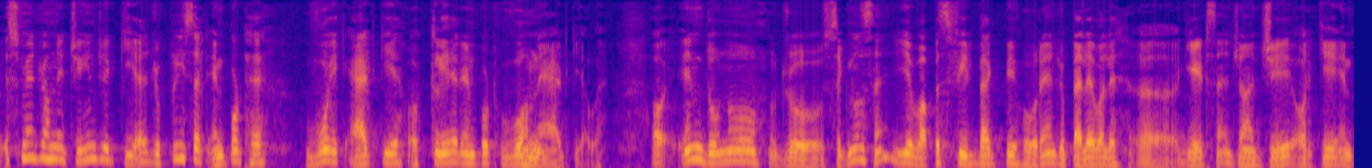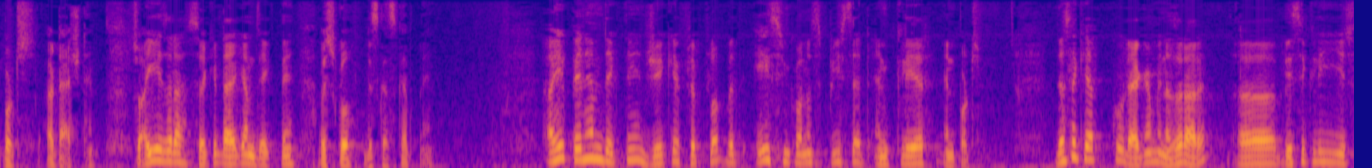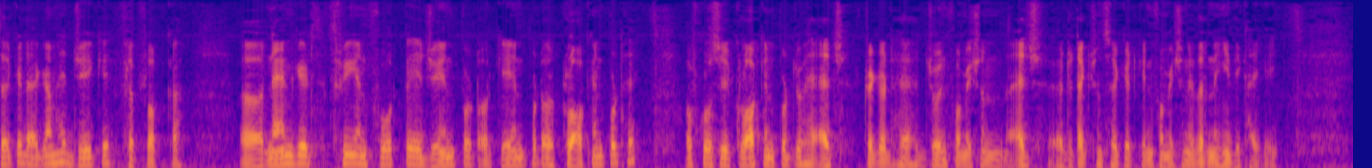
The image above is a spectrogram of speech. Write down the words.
اس میں جو ہم نے چینج ایک کیا ہے، جو پری سیٹ ان پٹ ہے، وہ ایک ایڈ کیا اور کلیئر ان پٹ وہ ہم نے ایڈ کیا ہوا ہے۔ اور ان دونوں جو سگنلس ہیں، یہ واپس فیڈ بیک بھی ہو رہے ہیں جو پہلے والے گیٹس ہیں جہاں جے اور کے ان پٹس اٹیچڈ ہیں۔ سو آئیے ذرا سرکٹ ڈائگرام دیکھتے ہیں اور اس کو ڈسکس کرتے ہیں۔ آئیے پہلے ہم دیکھتے ہیں J K flip flip with asynchronous preset and clear inputs جیسا کہ آپ کو ڈائگرام میں نظر آ رہا ہے بیسکلی یہ سرکٹ ڈائگرام ہے جے کے فلپ فلوپ کا nand gate three and four پہ جے ان پٹ اور کے ان پٹ اور کلاک ان پٹ ہے۔ آف کورس یہ کلاک ان پٹ جو ہے ایج ٹریگرڈ ہے، جو انفارمیشن ایج ڈیٹیکشن سرکٹ کی انفارمیشن ادھر نہیں دکھائی گئی۔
